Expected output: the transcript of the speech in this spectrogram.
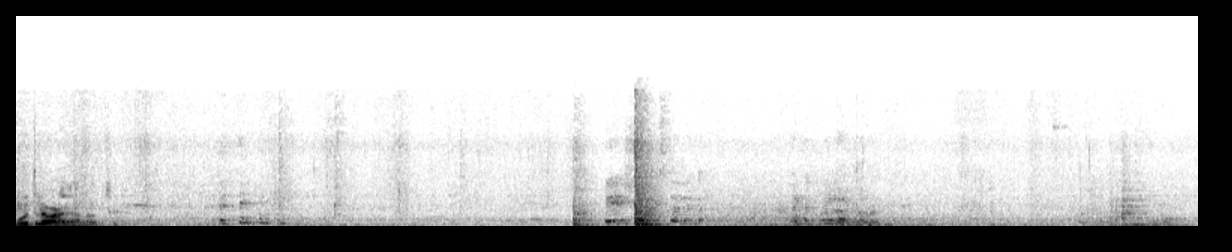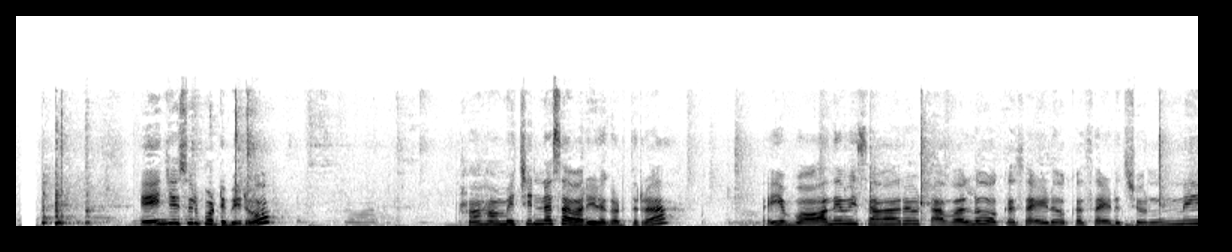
మూతిలో పడగాల వచ్చి ఏం చేసారు పొట్టి మీరు? మీ చిన్న సవారీ కడుతురా అయ్యో బాగుంది మీ సవారు. టవల్ ఒక సైడ్ ఒక సైడ్ చున్ని.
